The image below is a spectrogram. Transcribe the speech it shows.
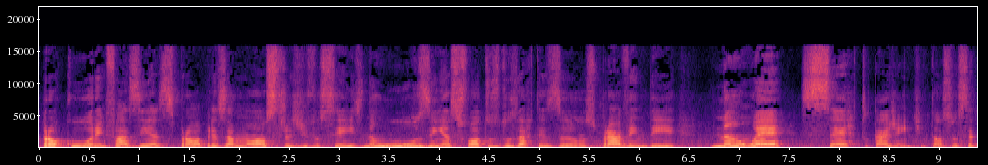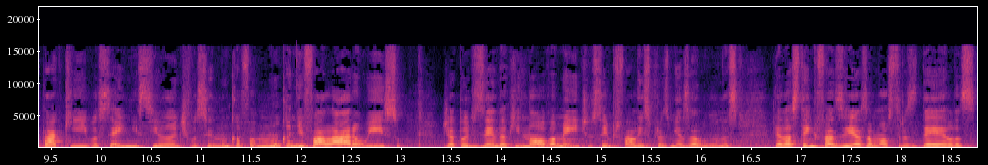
Procurem fazer as próprias amostras de vocês. Não usem as fotos dos artesãos para vender não é certo, tá, gente? Então, se você tá aqui, você é iniciante, você nunca, nunca lhe falaram isso, já tô dizendo aqui novamente, eu sempre falo isso para as minhas alunas, que elas têm que fazer as amostras delas,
